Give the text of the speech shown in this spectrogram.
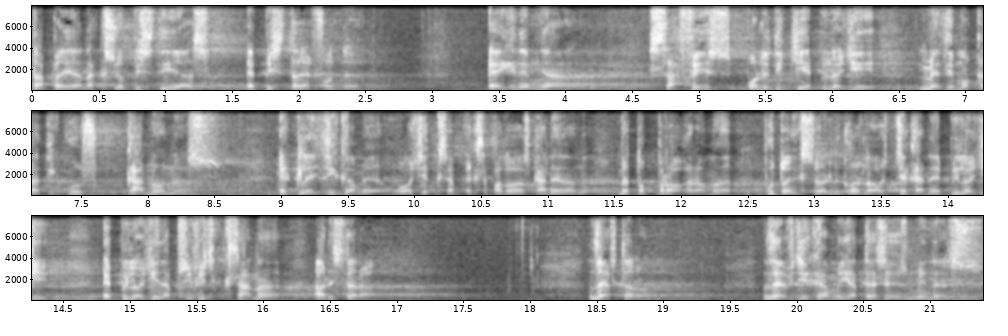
τα περί αναξιοπιστίας επιστρέφονται. Έγινε μια σαφής πολιτική επιλογή με δημοκρατικούς κανόνες. Εκλεγήκαμε όχι εξα, εξαπατώντας κανέναν με το πρόγραμμα που το ήξερε ο ελληνικός λαός και έκανε επιλογή. Επιλογή να ψηφίσει ξανά αριστερά. Δεύτερον, δεν βγήκαμε για τέσσερις μήνες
